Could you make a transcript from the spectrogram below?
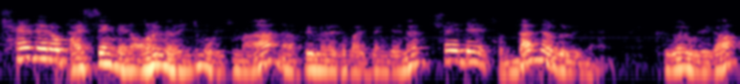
최대로 발생되는 어느 면인지 모르지만 어, 그 면에서 발생되는 최대 전단력을 의미해요. 그걸 우리가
